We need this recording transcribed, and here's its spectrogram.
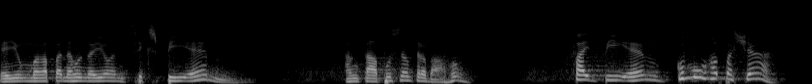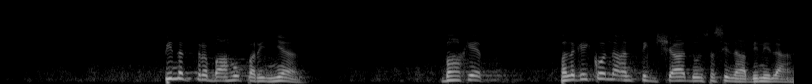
eh yung mga panahon na yon 6 p.m. ang tapos ng trabaho. 5 p.m., kumuha pa siya. Pinagtrabaho pa rin niya. Bakit? Palagay ko naantig siya doon sa sinabi nila,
